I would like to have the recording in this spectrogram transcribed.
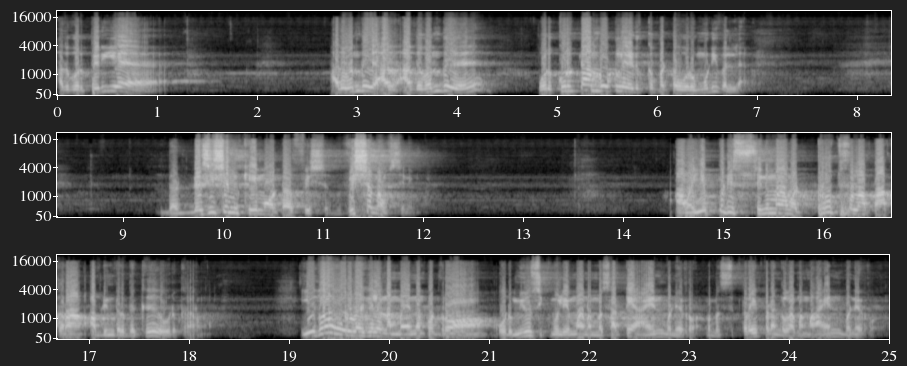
அதுக்கு ஒரு பெரிய அது வந்து அது- அது வந்து ஒரு குருட்டாம்போக்கில் எடுக்கப்பட்ட ஒரு முடிவல்ல. The decision came out of wish vision of cinema அவன் எப்படி சினிமாவை ட்ரூத்ஃபுல்லாக பார்க்குறான் அப்படின்றதுக்கு ஒரு காரணம். ஏதோ ஒரு வகையில் நம்ம என்ன பண்ணுறோம் ஒரு மியூசிக் மூலியமாக நம்ம சட்டையை அயன் பண்ணிடுறோம். நம்ம திரைப்படங்களை நம்ம அயன் பண்ணிடுறோம்.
